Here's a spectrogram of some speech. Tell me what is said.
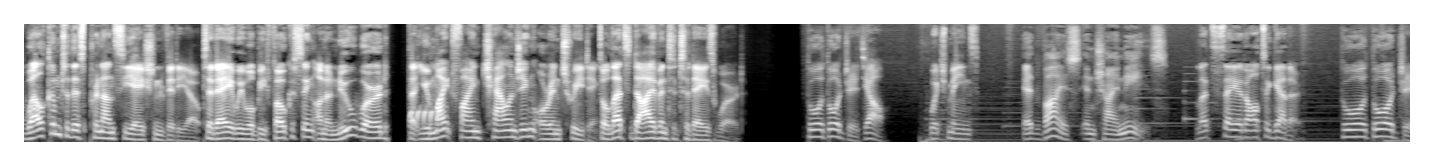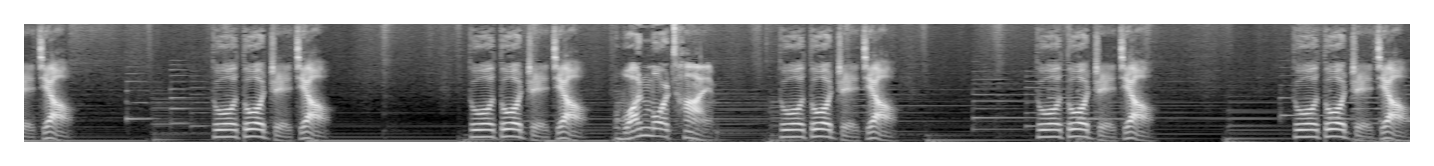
Welcome to this pronunciation video. Today we will be focusing on a new word that you might find challenging or intriguing. So let's dive into today's word, 多多指教， which means, Advice in Chinese. let's say it all together. 多多指教，多多指教，多多指教， One more time. 多多指教，多多指教，多多指教。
